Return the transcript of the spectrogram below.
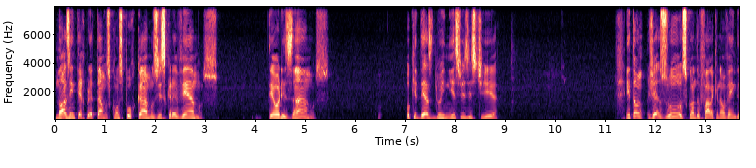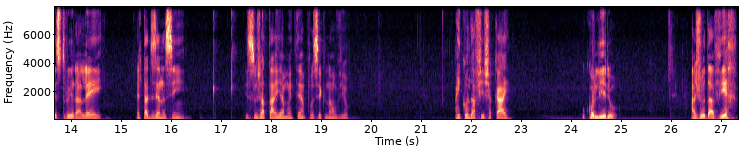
nós interpretamos, conspurcamos, escrevemos, teorizamos o que desde o início existia. Então, Jesus, quando fala que não vem destruir a lei, ele está dizendo assim: isso já está aí há muito tempo, você que não viu. Aí, quando a ficha cai, o colírio ajuda a ver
